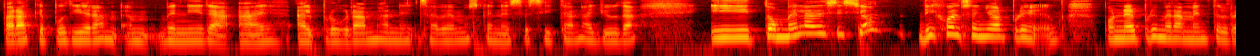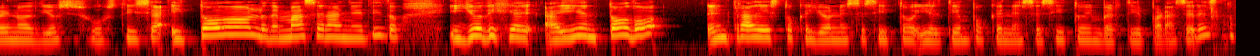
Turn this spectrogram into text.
para que pudieran em, venir a, al programa. Sabemos que necesitan ayuda y tomé la decisión Dijo el Señor poner primeramente el reino de Dios y su justicia y todo lo demás será añadido. Y yo dije, ahí en todo entra esto que yo necesito y el tiempo que necesito invertir para hacer esto.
